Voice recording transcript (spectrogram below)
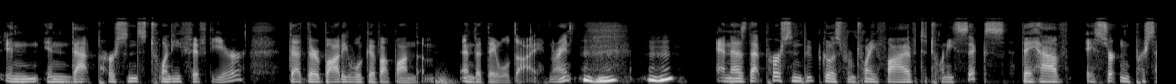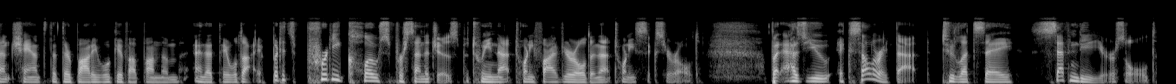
in in that person's 25th year that their body will give up on them and that they will die right mm-hmm. Mm-hmm. And as that person goes from 25 to 26 they have a certain percent chance that their body will give up on them and that they will die but it's pretty close percentages between that 25 year old and that 26 year old but as you accelerate that to let's say 70 years old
